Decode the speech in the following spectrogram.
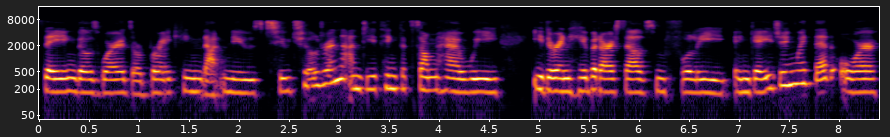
saying those words or breaking that news to children? And do you think that somehow we either inhibit ourselves from fully engaging with it, or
